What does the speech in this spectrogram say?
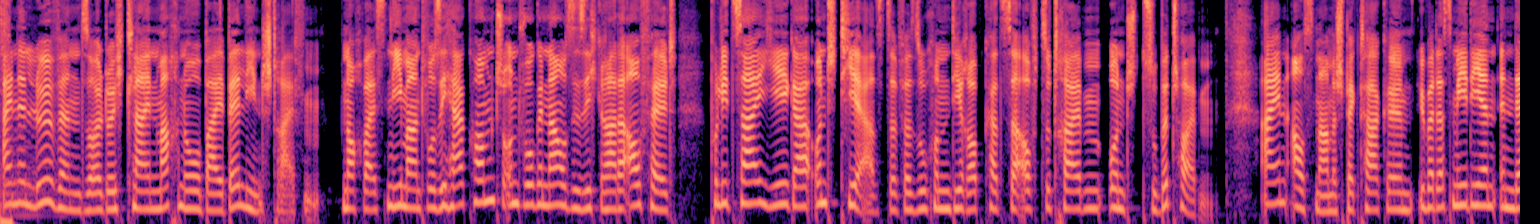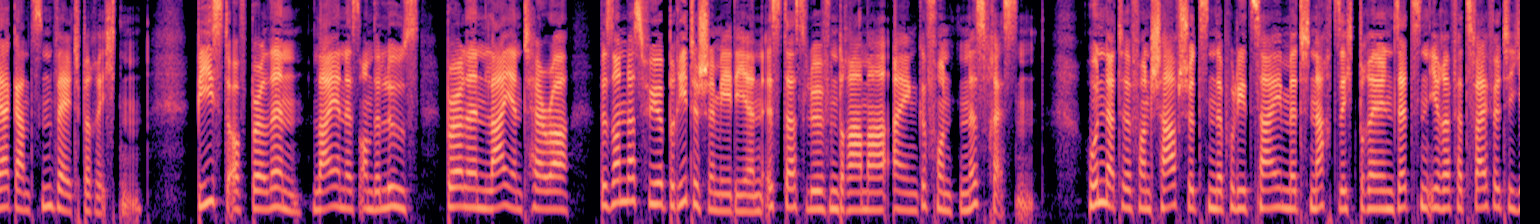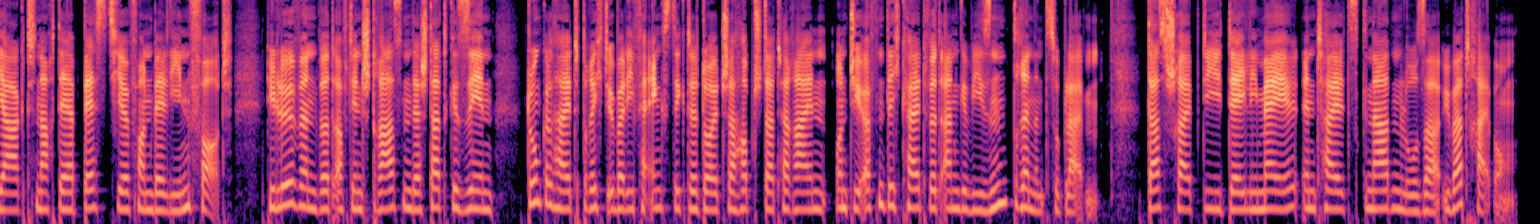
Eine Löwin soll durch Kleinmachnow bei Berlin streifen. Noch weiß niemand, wo sie herkommt und wo genau sie sich gerade aufhält. Polizei, Jäger und Tierärzte versuchen, die Raubkatze aufzutreiben und zu betäuben. Ein Ausnahmespektakel, über das Medien in der ganzen Welt berichten. Beast of Berlin, Lioness on the Loose, Berlin Lion Terror, Besonders für britische Medien ist das Löwendrama ein gefundenes Fressen. Hunderte von Scharfschützen der Polizei mit Nachtsichtbrillen setzen ihre verzweifelte Jagd nach der Bestie von Berlin fort. Die Löwin wird auf den Straßen der Stadt gesehen. Dunkelheit bricht über die verängstigte deutsche Hauptstadt herein und die Öffentlichkeit wird angewiesen, drinnen zu bleiben. Das schreibt die Daily Mail in teils gnadenloser Übertreibung.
